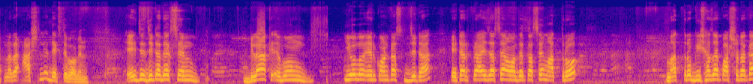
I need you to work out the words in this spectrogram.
আপনারা আসলে দেখতে পাবেন। এই যে যেটা দেখছেন ব্ল্যাক এবং ইয়েলো এর কন্ট্রাস্ট যেটা, এটার প্রাইস আছে আমাদের কাছে মাত্র মাত্র বিশ হাজার পাঁচশো টাকা।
